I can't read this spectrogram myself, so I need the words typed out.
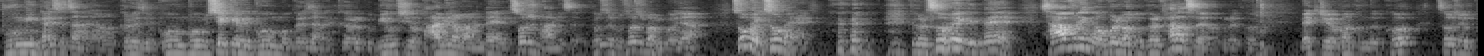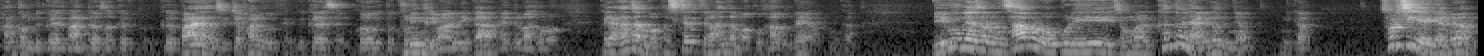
붐인가 있었잖아요. 그러지 붐붐 시끼리 붐뭐 그러잖아요. 그걸 그 미국식으로 밤이라고 하는데 소주 밤이 있어요. 그래서 소주 밤이 뭐냐? 소맥 소맥. 그걸 소맥인데 4불인가 5불 받고 그걸 팔았어요. 그래서 맥주 요만큼 넣고 소주 반컵 넣고 해서 만들어서 그, 그 바에서 직접 팔고 그- 그랬어요. 거기 또 군인들이 많으니까 애들 와서 뭐 그냥 한 잔 먹고 스트레이트로 한 잔 먹고 가고 그래요. 그러니까 미국에서는 4불 5불이 정말 큰 돈이 아니거든요. 그러니까 솔직히 얘기하면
